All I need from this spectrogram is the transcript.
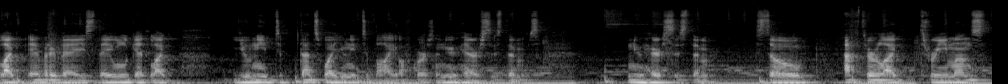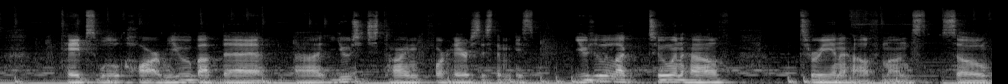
Like every base they will get like you need to that's why you need to buy of course a new hair systems new hair system. So after like three months tapes will harm you but the uh, usage time for hair system is usually like two and a half three and a half months so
